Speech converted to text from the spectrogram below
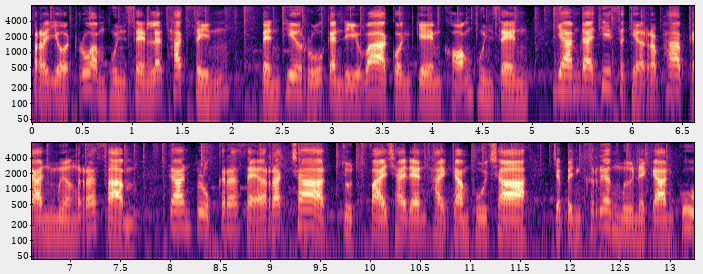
ประโยชน์ร่วมฮุนเซนและทักษิณ เป็นที่รู้กันดีว่ากลเกมของฮุนเซน ยามใดที่เสถียรภาพการเมืองระสำการปลุกกระแสรักชาติ จุดไฟชายแดนไทยกัมพูชา จะเป็นเครื่องมือในการกู้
